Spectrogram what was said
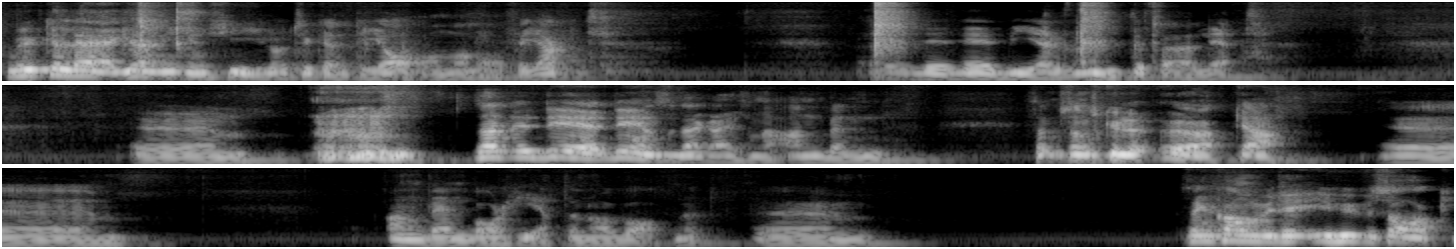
Mycket lägre än 1 kilo tycker inte jag om att ha för jakt. Det, det, det blir lite för lätt. Ehm, så det, det, det är en sån där grej som jag använder, som, som skulle öka eh, användbarheten av vapnet. Ehm, sen kommer vi till i huvudsak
